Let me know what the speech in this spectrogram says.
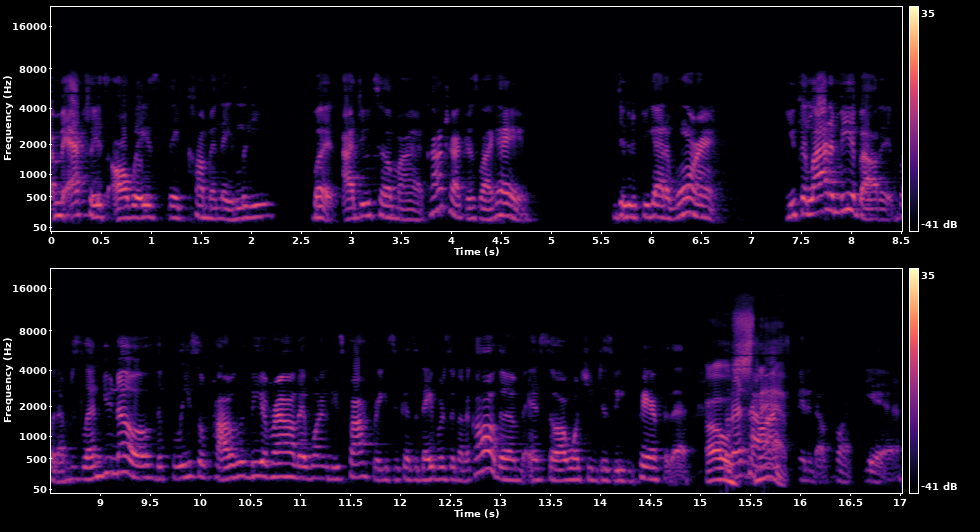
I mean, actually, it's always they come and they leave. But I do tell my contractors, like, hey, dude, if you got a warrant, you can lie to me about it, but I'm just letting you know the police will probably be around at one of these properties because the neighbors are going to call them. And so I want you to just be prepared for that. Oh so that's how I spin it up front. Yeah.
